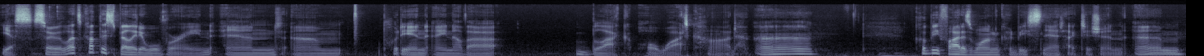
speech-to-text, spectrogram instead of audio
Yes, so let's cut this Spelleater Wolverine and um, put in another black or white card. Uh, could be Fight as One, could be Snare Tactician. Um,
